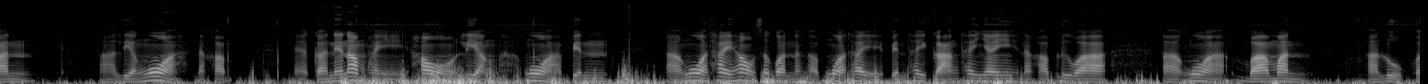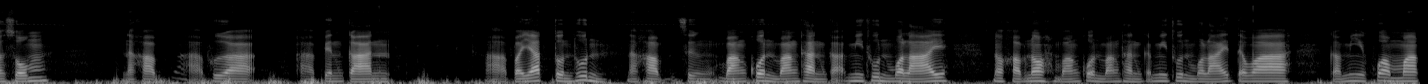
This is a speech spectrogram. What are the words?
ารเลี้ยงงัวนะครับการแนะนำให้เฮาเลี้ยงงัวเป็น งัวไทยเฮาซะก่อนนะครับงัวไทยเป็นไทยกลางไทยใหญ่นะครับ หรือว่างัวบามันลูกผสมนะครับเพื่ออเป็นการประหยัดต้นทุนนะครับ ซึ่งบางคนบางท่านก็มีทุนบ่หลายเนาะครับเนาะบางคนบางท่านก็มีทุนบ่หลาย แต่ว่าก็มีความมัก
